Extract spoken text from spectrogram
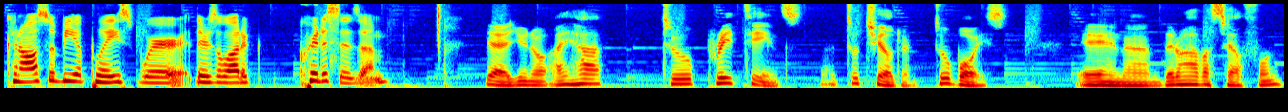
can also be a place where there's a lot of criticism. Yeah, you know, I have two preteens, uh, two children, two boys, and um, they don't have a cell phone.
